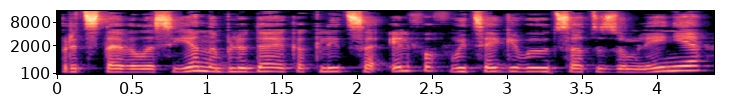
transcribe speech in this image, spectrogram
Представилась я, наблюдая, как лица эльфов вытягиваются от изумления,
